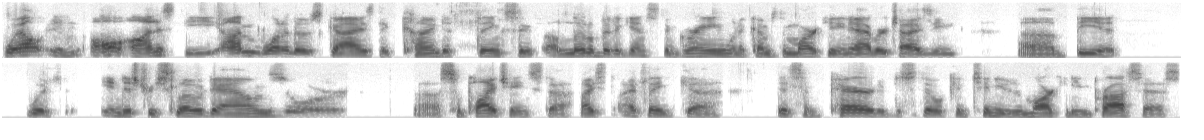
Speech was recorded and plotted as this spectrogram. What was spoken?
Well, in all honesty, I'm one of those guys that kind of thinks a, a little bit against the grain when it comes to marketing and advertising, uh, be it with industry slowdowns or uh, supply chain stuff. I, I think uh, it's imperative to still continue the marketing process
